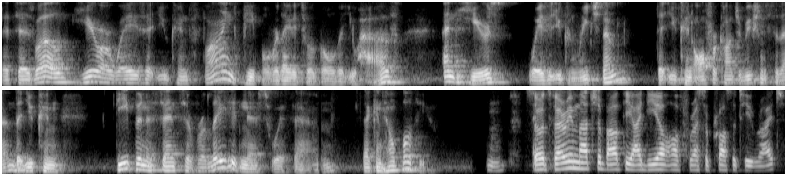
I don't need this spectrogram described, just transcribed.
that says, well, here are ways that you can find people related to a goal that you have. And here's ways that you can reach them, that you can offer contributions to them, that you can deepen a sense of relatedness with them that can help both of you. Hmm. So it's very much about the idea of reciprocity, right?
